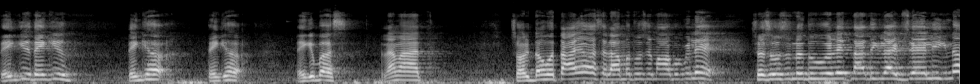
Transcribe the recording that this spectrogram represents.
Thank you, thank you. Thank you. Thank you. Thank you, boss. Salamat. Sold ho tayo. Salamat ho sa mga bumili. Sa susunod ulit nating live selling, no?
